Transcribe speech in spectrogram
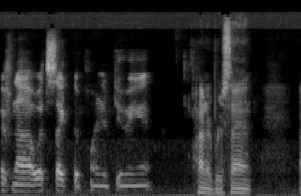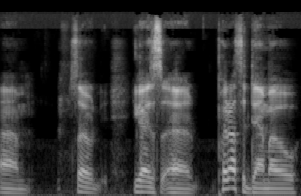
If not, what's like the point of doing it? Hundred um, percent. So you guys uh, put out the demo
